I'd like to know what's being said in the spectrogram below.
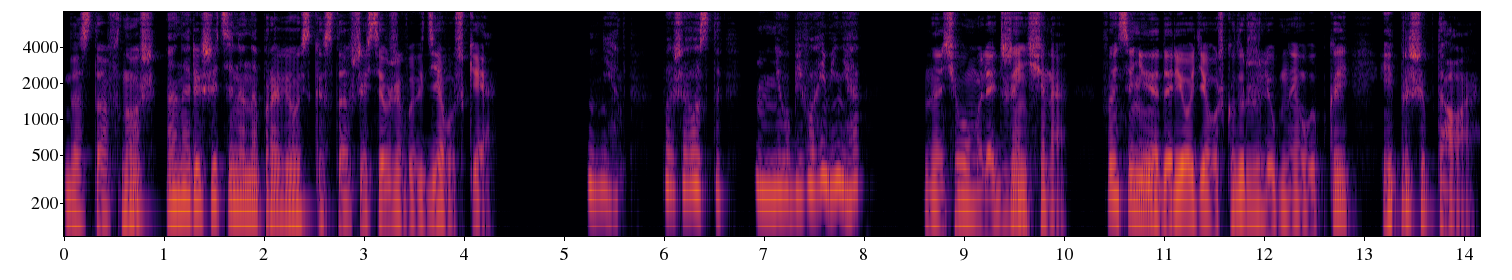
Достав нож, она решительно направилась к оставшейся в живых девушке. «Нет, пожалуйста, не убивай меня!» Начала умолять женщина. Фэнсинью одарила девушку дружелюбной улыбкой и прошептала.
